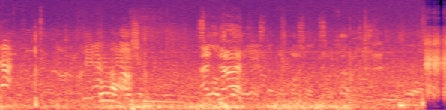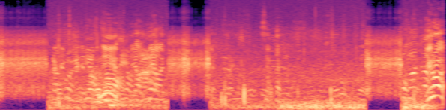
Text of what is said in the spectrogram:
Нет. Герой!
